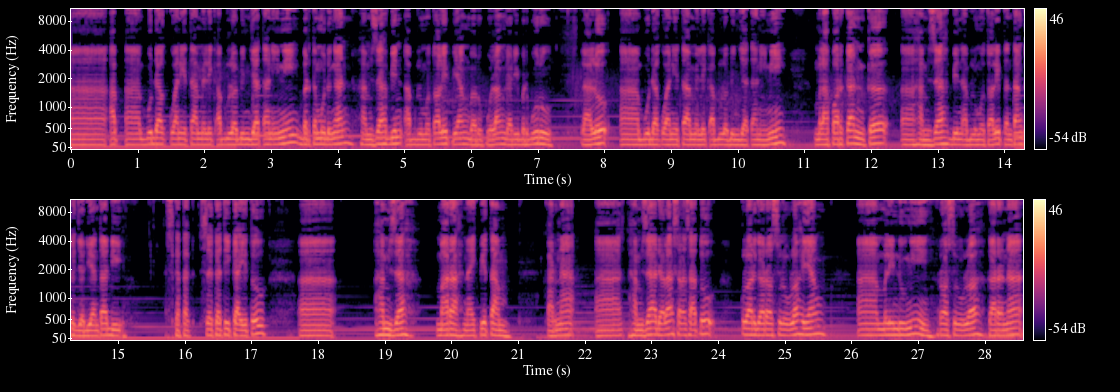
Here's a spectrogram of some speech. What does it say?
uh, uh, budak wanita milik Abdullah bin Jat'an ini bertemu dengan Hamzah bin Abdul Muthalib yang baru pulang dari berburu. Lalu uh, budak wanita milik Abdullah bin Jat'an ini melaporkan ke uh, Hamzah bin Abdul Muthalib tentang kejadian tadi. Seketika, itu uh, Hamzah marah naik pitam karena uh, Hamzah adalah salah satu keluarga Rasulullah yang uh, melindungi Rasulullah karena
